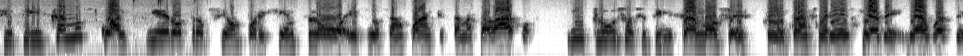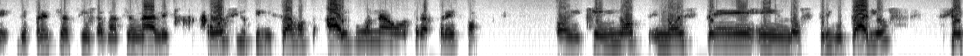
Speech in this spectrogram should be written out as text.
Si utilizamos cualquier otra opción, por ejemplo, el río San Juan, que está más abajo, incluso si utilizamos este, transferencia de, aguas de, de precios internacionales o si utilizamos alguna otra presa eh, que no, no esté en los tributarios, se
